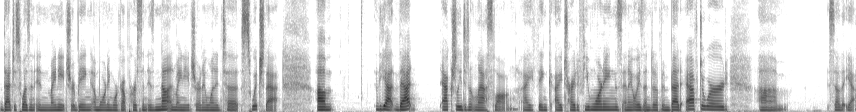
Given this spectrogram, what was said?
that just wasn't in my nature. Being a morning workout person is not in my nature. And I wanted to switch that. Um, yeah, that actually didn't last long. I think I tried a few mornings and I always ended up in bed afterward. Um, so that, yeah,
